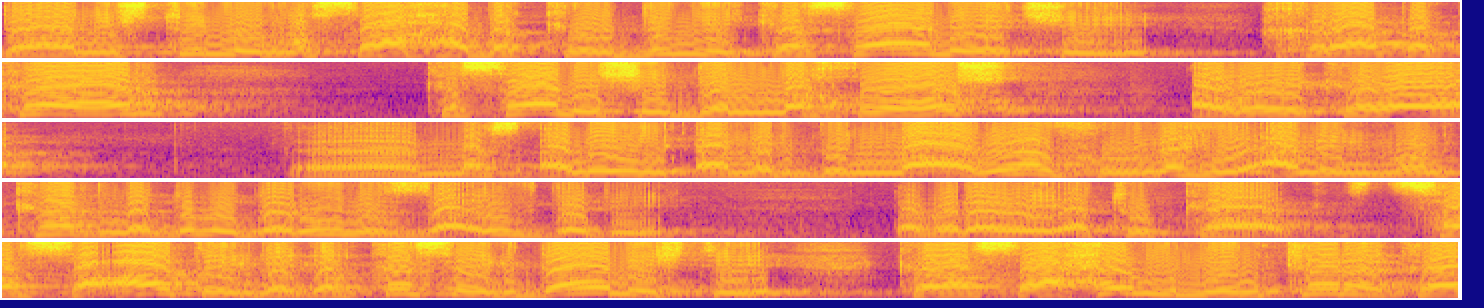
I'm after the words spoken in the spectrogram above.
دانیشتن و مساحبەکردنی کەسانێکی خراپەکار کەسانێکی دڵنەخۆش ئەوەیەکەوە مەسئلەی ئەمر بالمەعروف و نەهی عن المنکر لە دڵ و دەرون زائف دەبی لەبەر ئەوەی ئەتو کە چەند سەعاتێک لەگەڵ کەسێک دانیشتی کە ساحەبی منکەرەکە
